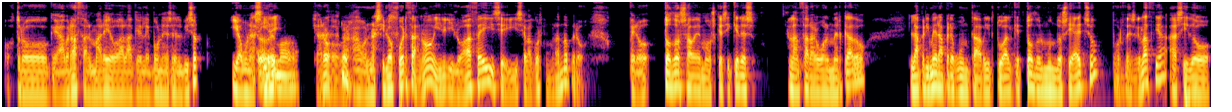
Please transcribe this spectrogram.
otro que abraza el mareo a la que le pones el visor. Y aún así, claro, aún así lo fuerza, ¿no? Y, lo hace y se, se, va acostumbrando, pero, pero todos sabemos que si quieres lanzar algo al mercado, la primera pregunta virtual que todo el mundo se ha hecho, por desgracia, ha sido...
